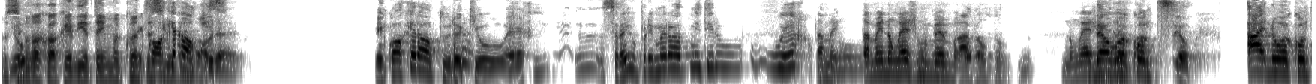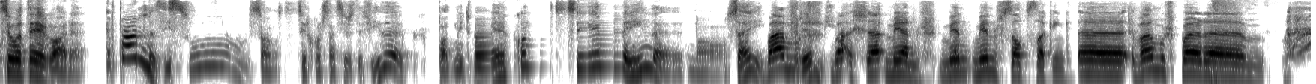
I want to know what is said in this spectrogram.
O Silva qualquer dia tem uma conta qualquer Silva Boss. Em qualquer altura que eu erre, serei o primeiro a admitir o, o erro. Também, Não- também não és memembrável, tu. Não és Não aconteceu. Ai, não aconteceu até agora. Epá, mas isso são circunstâncias da vida. Pode muito bem acontecer ainda. Não sei. Vamos, Veremos. menos, men- menos self-sucking. Ah, vamos para.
